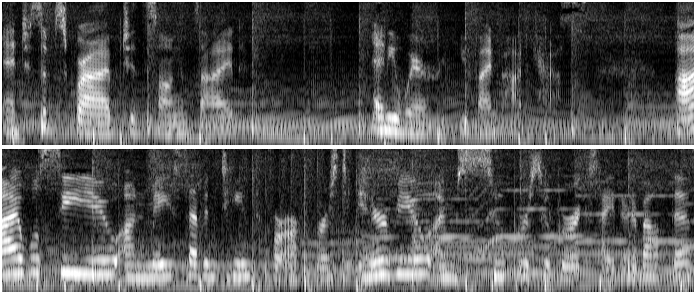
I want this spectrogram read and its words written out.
and to subscribe to the song inside anywhere you find podcasts. I will see you on May 17th for our first interview. I'm super, super excited about this,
